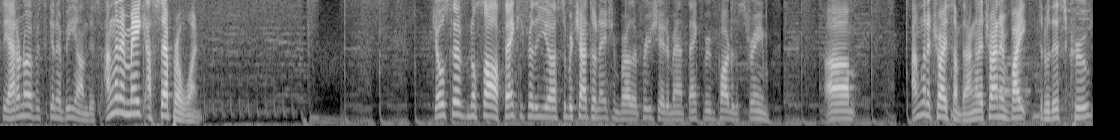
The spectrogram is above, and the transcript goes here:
See, I don't know if it's gonna be on this. I'm gonna make a separate one. Joseph Nosal, thank you for the uh, super chat donation, brother. Appreciate it, man. Thank you for being part of the stream. Um, I'm gonna try something. I'm gonna try and invite through this crew,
